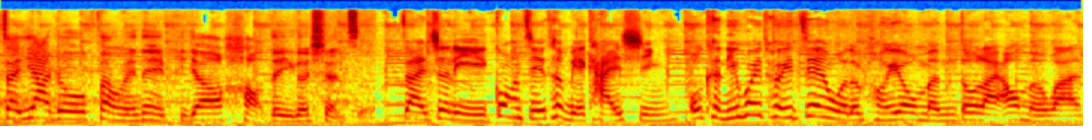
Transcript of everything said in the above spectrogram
在亚洲范围内比较好的一个选择，在这里逛街特别开心，我肯定会推荐我的朋友们都来澳门玩。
